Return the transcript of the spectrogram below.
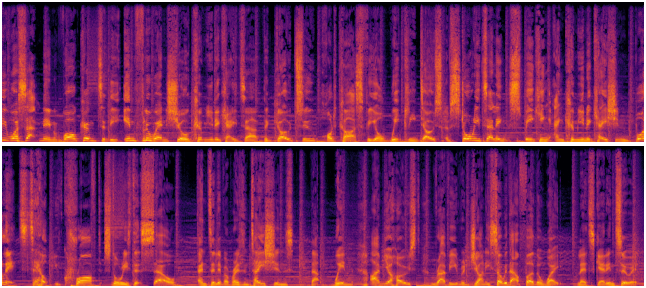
Hey, what's happening? Welcome to the Influential Communicator, the go to podcast for your weekly dose of storytelling, speaking, and communication bullets to help you craft stories that sell and deliver presentations that win. I'm your host, Ravi Rajani. So, without further wait, let's get into it.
